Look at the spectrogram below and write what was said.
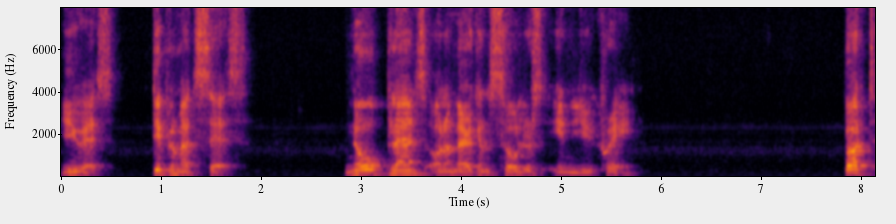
US diplomat says, no plans on American soldiers in Ukraine. But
